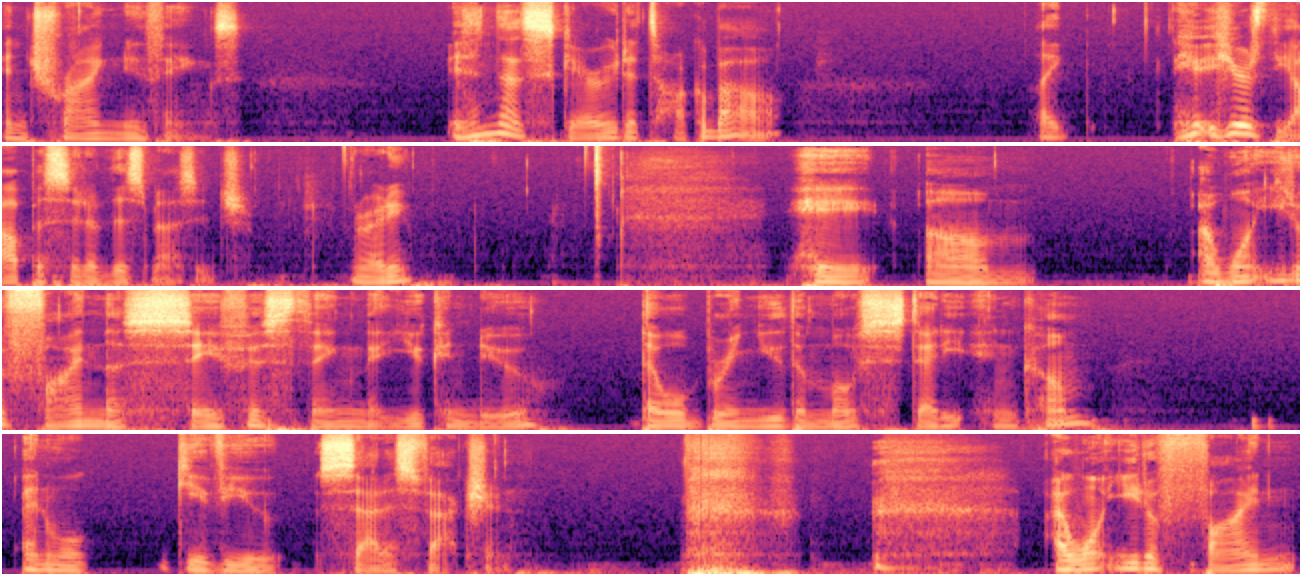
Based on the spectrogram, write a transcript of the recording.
and trying new things. Isn't that scary to talk about? Like, here's the opposite of this message. Ready? hey, um, I want you to find the safest thing that you can do that will bring you the most steady income and will give you satisfaction. I want you to find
